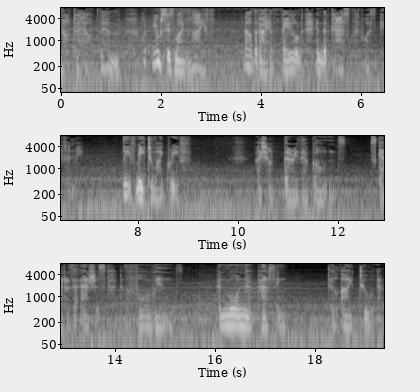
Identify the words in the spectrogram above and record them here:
Not to help them, what use is my life? Now that I have failed in the task that was given me. Leave me to my grief. I shall bury their bones, scatter their ashes to the four winds, and mourn their passing till I too am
